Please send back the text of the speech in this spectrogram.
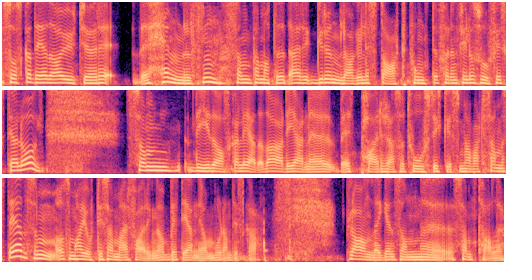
så skal det da utgjøre hendelsen som på en måte er grunnlaget eller startpunktet for en filosofisk dialog. Som de da skal lede. Da er det gjerne et par, altså to stykker som har vært samme sted, som, og som har gjort de samme erfaringene og blitt enige om hvordan de skal planlegge en sånn uh, samtale.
